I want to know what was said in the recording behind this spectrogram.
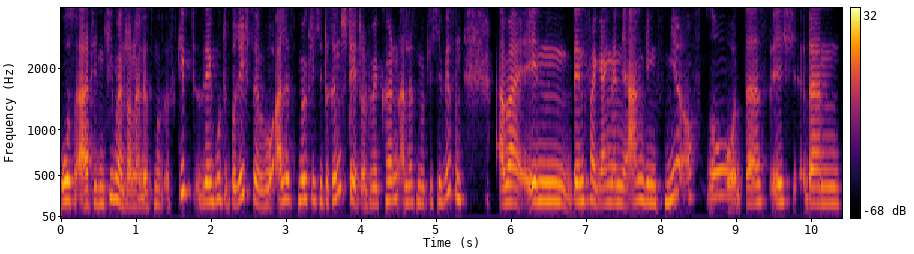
großartigen Klimajournalismus. Es gibt sehr gute Berichte, wo alles Mögliche drinsteht und wir können alles Mögliche wissen. Aber in den vergangenen Jahren ging es mir oft so, dass ich dann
